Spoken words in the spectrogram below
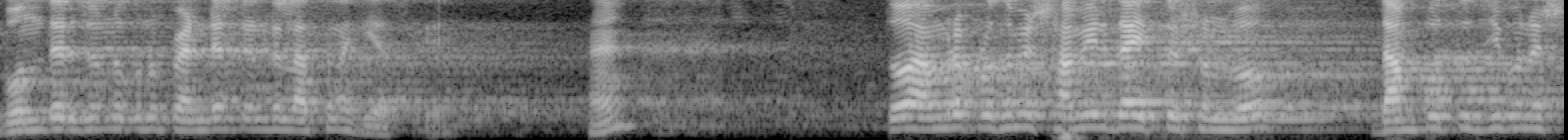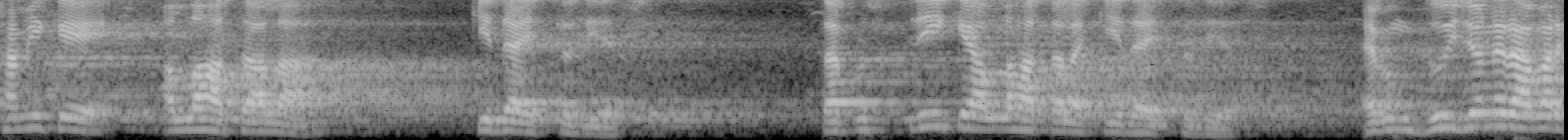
বোনদের জন্য কোনো প্যান্ডেল ট্যান্ডেল আছে নাকি আজকে? হ্যাঁ? তো আমরা প্রথমে স্বামীর দায়িত্ব শুনব। দাম্পত্য জীবনে স্বামীকে আল্লাহ তালা কি দায়িত্ব দিয়েছে? তারপর স্ত্রীকে আল্লাহ তালা কি দায়িত্ব দিয়েছে? এবং দুইজনের আবার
